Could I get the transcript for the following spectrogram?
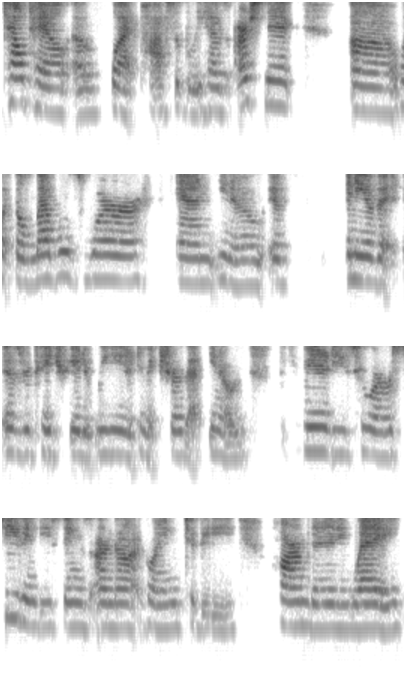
telltale of what possibly has arsenic, uh, what the levels were, and you know if any of it is repatriated, we needed to make sure that you know the communities who are receiving these things are not going to be harmed in any way.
